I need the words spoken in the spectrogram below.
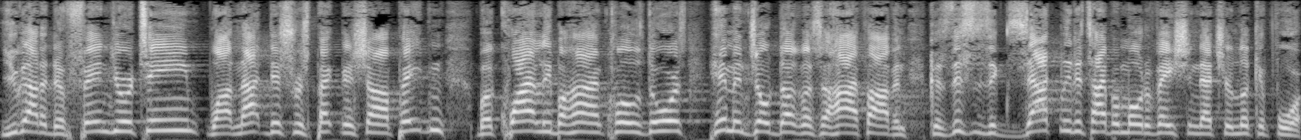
you got to defend your team while not disrespecting Sean Payton, but quietly behind closed doors, him and Joe Douglas are high fiving because this is exactly the type of motivation that you're looking for.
